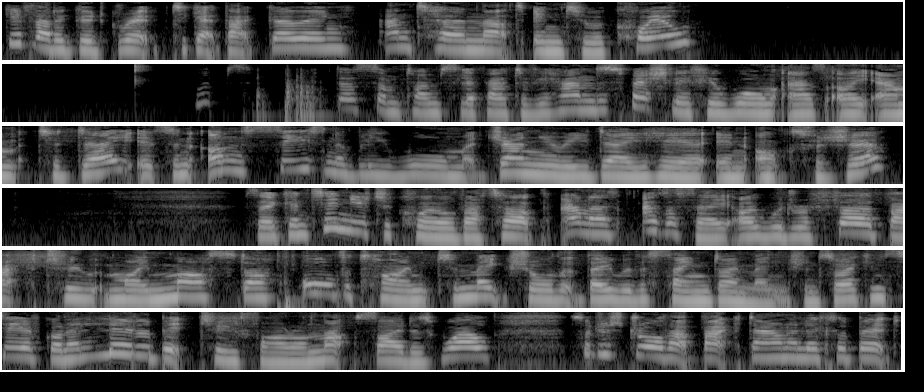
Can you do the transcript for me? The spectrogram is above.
Give that a good grip to get that going and turn that into a coil. It does sometimes slip out of your hand, especially if you're warm as I am today. It's an unseasonably warm January day here in Oxfordshire. So continue to coil that up and as, as, I say I would refer back to my master all the time to make sure that they were the same dimension. So I can see I've gone a little bit too far on that side as well. So just draw that back down a little bit,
